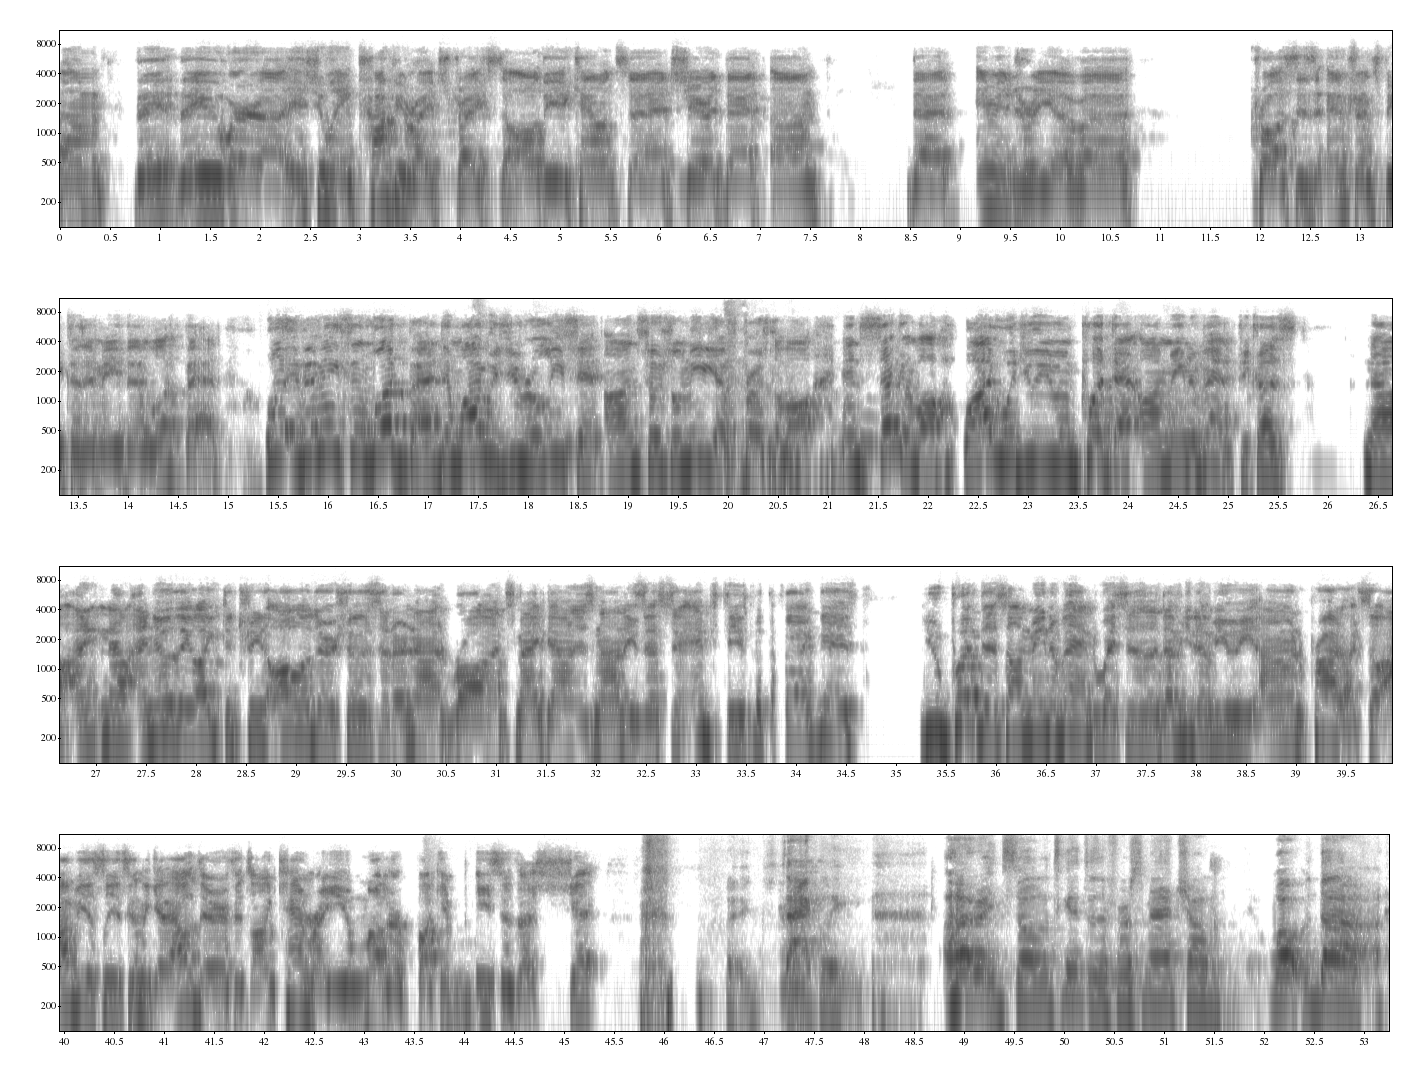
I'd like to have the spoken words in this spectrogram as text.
Um, they they were uh, issuing copyright strikes to all the accounts that had shared that um, that imagery of uh, Kross's entrance because it made them look bad. Well, if it makes them look bad, then why would you release it on social media, first of all? And second of all, why would you even put that on main event? Because now I now I know they like to treat all of their shows that are not Raw and SmackDown as non-existent entities, but the fact is, you put this on main event, which is a WWE owned product. So obviously it's gonna get out there if it's on camera, you motherfucking pieces of shit. exactly. All right, so let's get into the first match. Um, well, the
